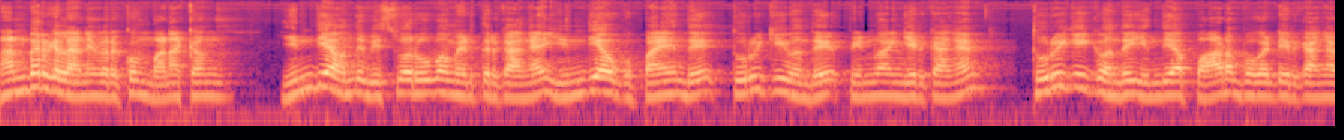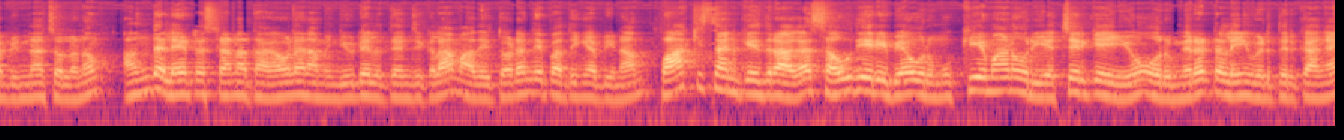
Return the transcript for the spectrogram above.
நண்பர்கள் அனைவருக்கும் வணக்கம். இந்தியா வந்து விஸ்வரூபம் எடுத்திருக்காங்க. இந்தியாவுக்கு பயந்து துருக்கி வந்து பின்வாங்கியிருக்காங்க. துருக்கிக்கு வந்து இந்தியா பாடம் புகட்டியிருக்காங்க அப்படின்னு தான் சொல்லணும். அந்த லேட்டஸ்டான தகவலை நம்ம இந்த வீடியோவில் தெரிஞ்சுக்கலாம். அதை தொடர்ந்து பார்த்தீங்க அப்படின்னா பாகிஸ்தானுக்கு எதிராக சவுதி அரேபியா ஒரு முக்கியமான ஒரு எச்சரிக்கையையும் ஒரு மிரட்டலையும் விடுத்திருக்காங்க.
